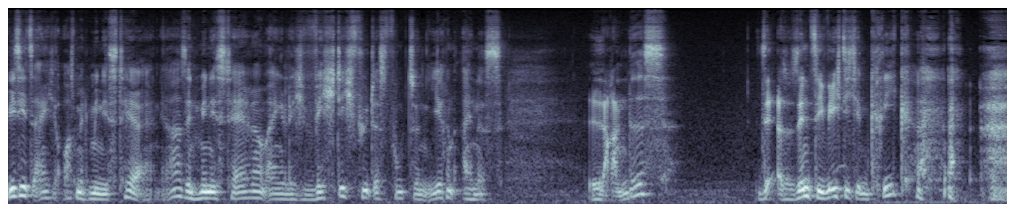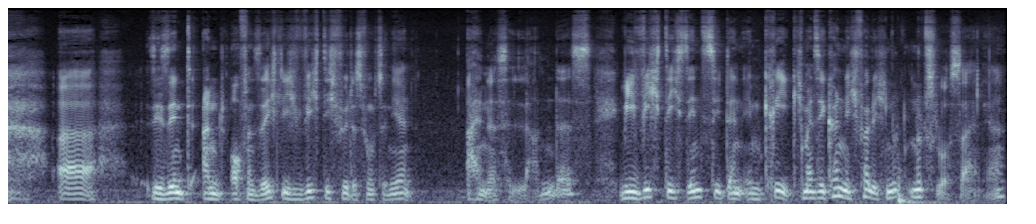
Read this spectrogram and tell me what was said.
wie sieht es eigentlich aus mit Ministerien? Ja? Sind Ministerien eigentlich wichtig für das Funktionieren eines Landes? Also sind sie wichtig im Krieg? Äh, sie sind offensichtlich wichtig für das Funktionieren eines Landes. Wie wichtig sind sie denn im Krieg? Ich meine, sie können nicht völlig nutzlos sein. Ja?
